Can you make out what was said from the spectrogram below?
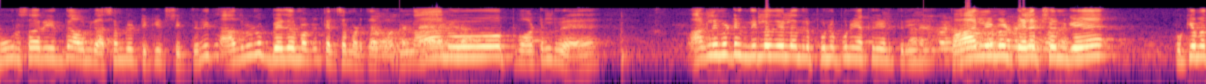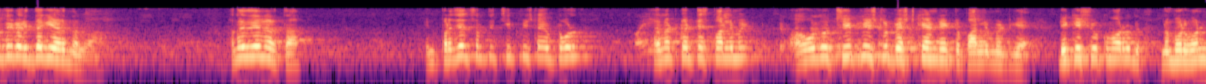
ಮೂರು ಸಾರಿಯಿಂದ ಅವನಿಗೆ ಅಸೆಂಬ್ಲಿ ಟಿಕೆಟ್ ಸಿಗ್ತೀನಿ. ಆದ್ರೂ ಬೇಜಾರು ಮಾಡ್ಕೊಂಡು ಕೆಲಸ ಮಾಡ್ತಾ ಇದ್ದೆ. ನಾನು ಪಾಟೀಲ್ರೆ, ಪಾರ್ಲಿಮೆಂಟಿಗೆ ನಿಲ್ಲೋದಿಲ್ಲ ಅಂದರೆ ಪುನಃ ಪುನಃ ಯಾಕೆ ಹೇಳ್ತೀರಿ? ಪಾರ್ಲಿಮೆಂಟ್ ಎಲೆಕ್ಷನ್ಗೆ ಮುಖ್ಯಮಂತ್ರಿಗಳು ಇದ್ದಾಗ ಹೇಳ್ದಲ್ವಾ? ಹಾಗಾದ್ರೆ ಏನರ್ಥ in presence of the chief minister I told I not contest parliament. ಹೌದು, ಚೀಫ್ ಮಿನಿಸ್ಟರ್ ಬೆಸ್ಟ್ ಕ್ಯಾಂಡಿಡೇಟ್ ಪಾರ್ಲಿಮೆಂಟ್ಗೆ. D K Shivakumar number one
